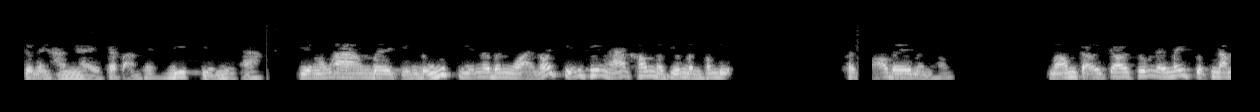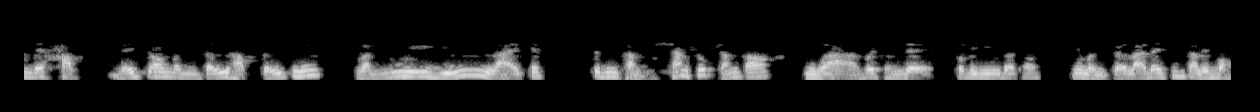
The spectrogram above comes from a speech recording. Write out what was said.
Cho nên hàng ngày các bạn phải biết chuyện người ta. Chuyện ông A, ông B, chuyện đủ chuyện ở bên ngoài. Nói chuyện thiên hạ không mà chuyện mình không biết phải bỏ bê mình không? Mà ông trời cho xuống đây mấy chục năm để học, để cho mình tự học, tự tiến và nuôi dưỡng lại cái tinh thần sáng suốt sẵn có hòa với thượng đế. Có bao nhiêu đó thôi. Nhưng mình trở lại đây chúng ta lại bỏ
